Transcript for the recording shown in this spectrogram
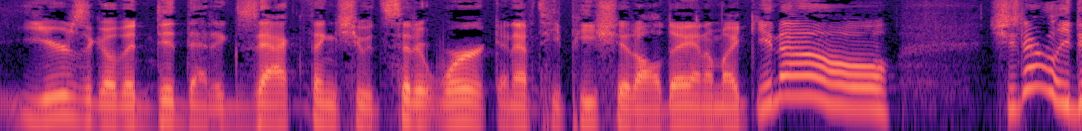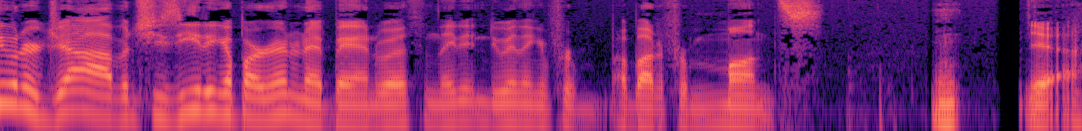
years ago that did that exact thing. She would sit at work and FTP shit all day, and I'm like, you know, she's not really doing her job, and she's eating up our internet bandwidth, and they didn't do anything for about it for months. Mm. Yeah,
